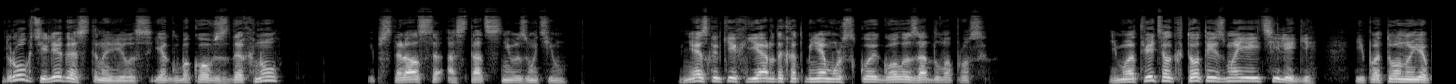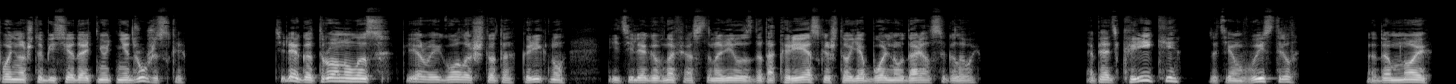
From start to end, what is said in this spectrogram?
Друг телега остановилась, я глубоко вздохнул и постарался остаться невозмутимым. В нескольких ярдах от меня мужской голос задал вопрос. Ему ответил кто-то из моей телеги, и по тону я понял, что беседа отнюдь не дружеская. Телега тронулась, первый голос что-то крикнул, и телега вновь остановилась, да так резко, что я больно ударился головой. Опять крики, затем выстрел. Надо мной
